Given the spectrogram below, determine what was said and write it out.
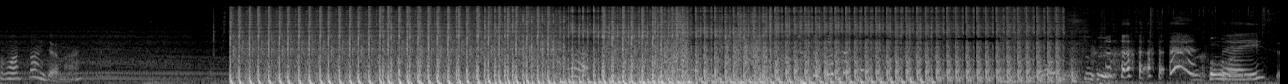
止まったんじゃない？ナイス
